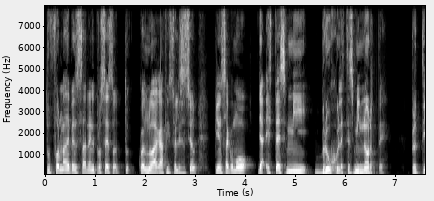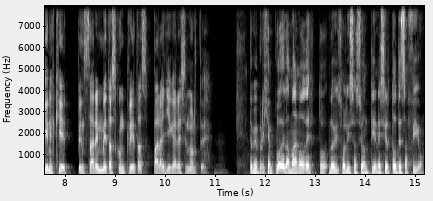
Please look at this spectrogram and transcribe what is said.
tu forma de pensar en el proceso. cuando hagas visualización, piensa como, ya, esta es mi brújula, este es mi norte. Pero tienes que pensar en metas concretas para llegar a ese norte. También, por ejemplo, de la mano de esto, la visualización tiene ciertos desafíos.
